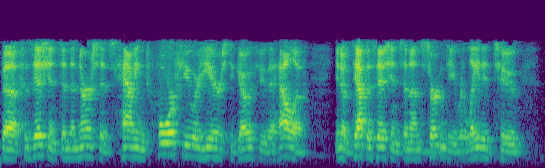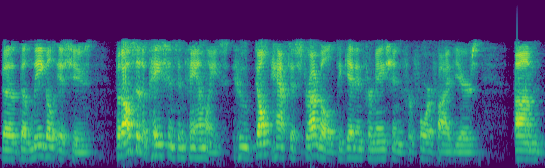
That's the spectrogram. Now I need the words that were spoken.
the physicians and the nurses having four fewer years to go through the hell of, you know, depositions and uncertainty related to the, the legal issues, but also the patients and families who don't have to struggle to get information for four or five years. Um,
